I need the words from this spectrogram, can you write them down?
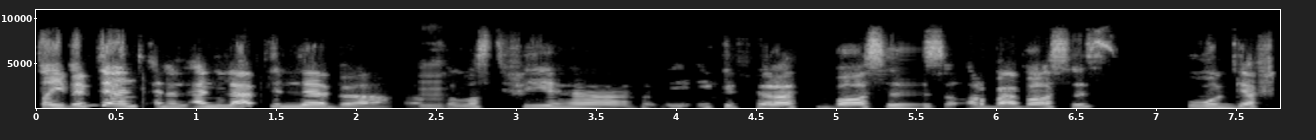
طيب ابدأ أنت أنا الآن لعبت اللعبة. خلصت فيها يمكن ثلاث bosses أو أربع bosses ووقفت.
